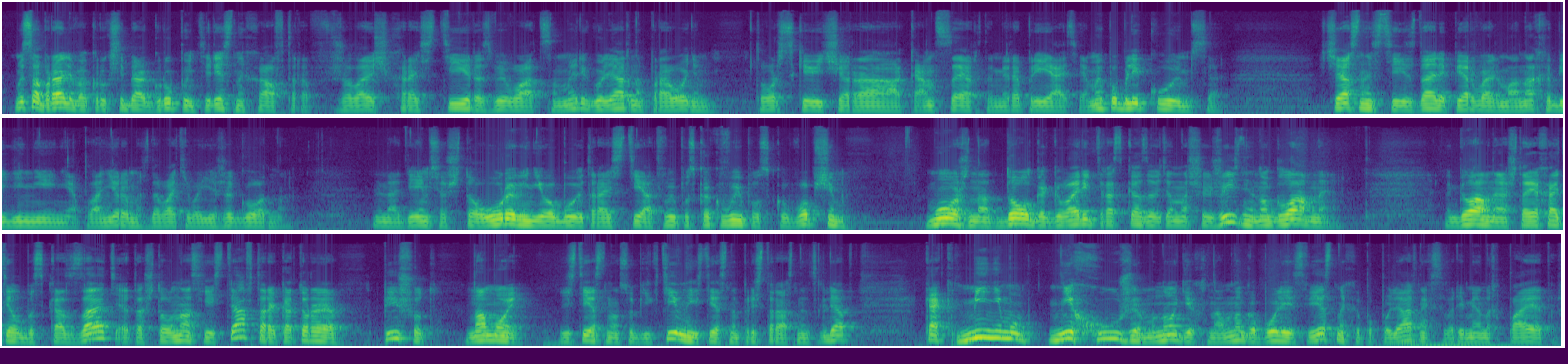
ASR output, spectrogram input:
Мы собрали вокруг себя группу интересных авторов, желающих расти и развиваться. Мы регулярно проводим творческие вечера, концерты, мероприятия. Мы публикуемся – В частности, издали первый альманах объединения. Планируем издавать его ежегодно. Надеемся, что уровень его будет расти от выпуска к выпуску. В общем, можно долго говорить, рассказывать о нашей жизни, но главное, главное, что я хотел бы сказать, это что у нас есть авторы, которые пишут, на мой, естественно, субъективный, естественно, пристрастный взгляд, как минимум не хуже многих намного более известных и популярных современных поэтов.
